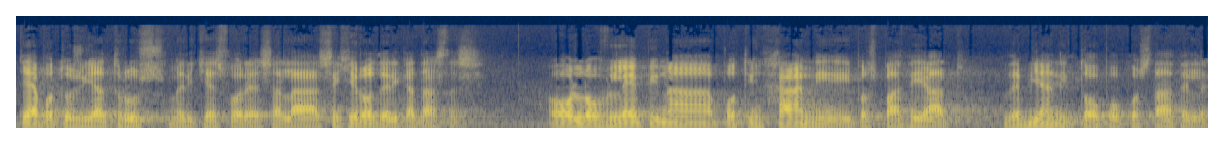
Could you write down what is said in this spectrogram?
και από τους γιατρούς μερικές φορές, αλλά σε χειρότερη κατάσταση. Όλο βλέπει να αποτυγχάνει η προσπάθειά του. Δεν πιάνει τόπο όπως θα ήθελε.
